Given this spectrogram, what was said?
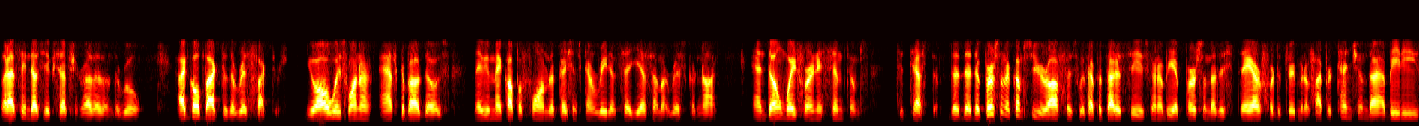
But I think that's the exception rather than the rule. I go back to the risk factors. You always want to ask about those. Maybe make up a form that patients can read and say, yes, I'm at risk or not. And don't wait for any symptoms to test them. The, the, the person that comes to your office with hepatitis C is going to be a person that is there for the treatment of hypertension, diabetes,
